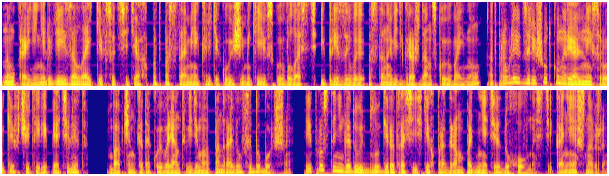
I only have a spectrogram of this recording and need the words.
на Украине людей за лайки в соцсетях под постами, критикующими киевскую власть и призывы остановить гражданскую войну, отправляют за решетку на реальные сроки в 4-5 лет. Бабченко такой вариант, видимо, понравился бы больше. И просто негодует блогер от российских программ поднятия духовности. Конечно же.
